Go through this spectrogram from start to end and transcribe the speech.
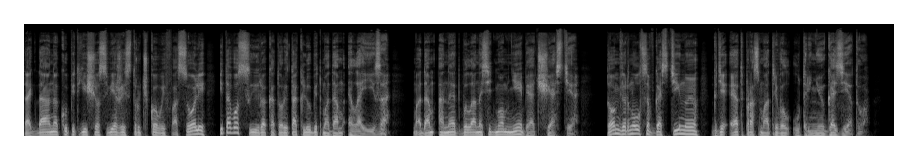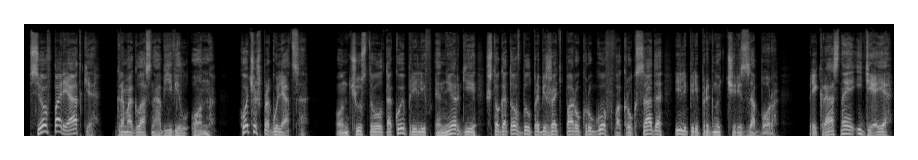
Тогда она купит еще свежей стручковой фасоли и того сыра, который так любит мадам Элоиза. Мадам Аннет была на седьмом небе от счастья. Том вернулся в гостиную, где Эд просматривал утреннюю газету. «Все в порядке», — громогласно объявил он. «Хочешь прогуляться?» Он чувствовал такой прилив энергии, что готов был пробежать пару кругов вокруг сада или перепрыгнуть через забор. «Прекрасная идея.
